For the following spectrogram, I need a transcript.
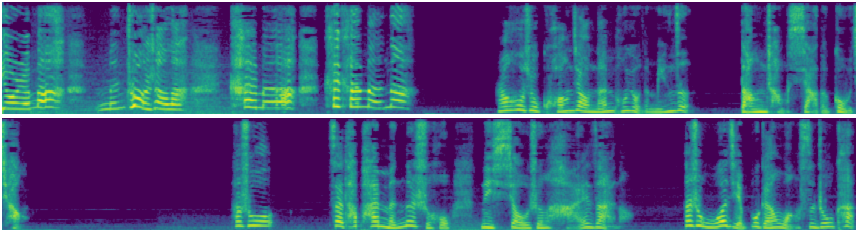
有人吗？门撞上了，开门啊，开开门呐！”然后就狂叫男朋友的名字，当场吓得够呛。他说，在他拍门的时候，那笑声还在呢，但是我姐不敢往四周看，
